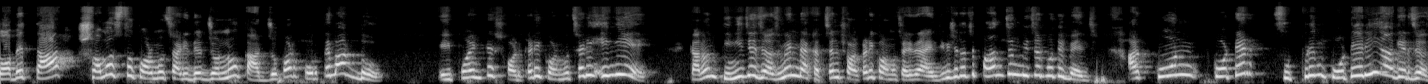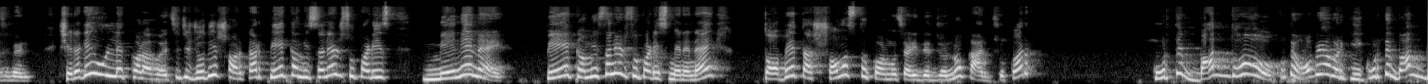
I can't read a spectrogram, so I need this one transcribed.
তবে তা সমস্ত কর্মচারীদের জন্য কার্যকর করতে বাধ্য। এই পয়েন্টে সরকারি কর্মচারী এগিয়ে। কারণ তিনি যে জাজমেন্ট দেখাচ্ছেন সরকারি কর্মচারীদের আইনজীবী, সেটা হচ্ছে পাঁচজন বিচারপতি বেঞ্চ আর কোন কোর্টের? সুপ্রিম কোর্টেরই আগের জাজমেন্ট সেটাকেই উল্লেখ করা হয়েছে যে যদি সরকার পে কমিশনের সুপারিশ মেনে নেয় পে কমিশনের সুপারিশ মেনে নেয়, তবে তার সমস্ত কর্মচারীদের জন্য কার্যকর করতে বাধ্য। করতে হবে আবার কি? করতে বাধ্য।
